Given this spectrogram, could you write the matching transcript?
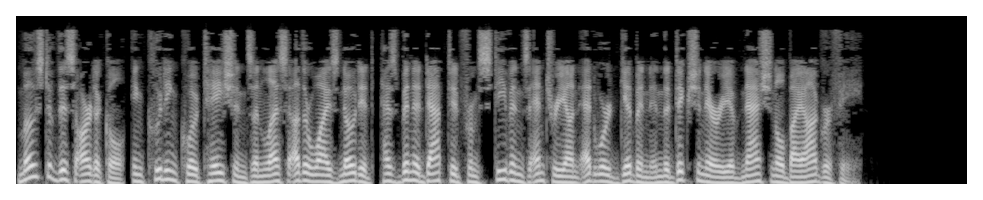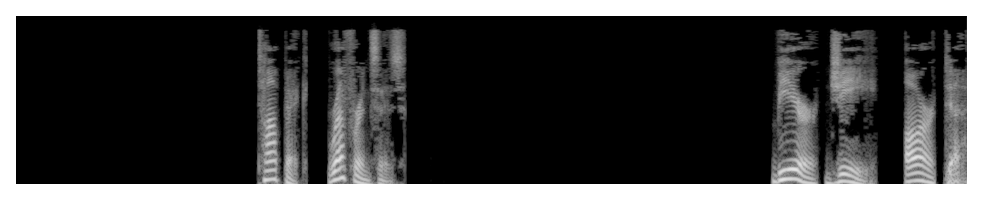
Most of this article, including quotations unless otherwise noted, has been adapted from Stephen's entry on Edward Gibbon in the Dictionary of National Biography. References Beer, G. R. De.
